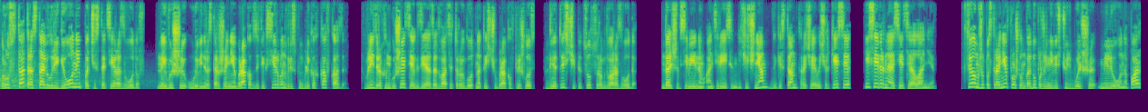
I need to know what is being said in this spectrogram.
Росстат расставил регионы по частоте разводов. Наивысший уровень расторжения браков зафиксирован в республиках Кавказа. В лидерах Ингушетия, где за 22 год на тысячу браков пришлось 2542 развода. Дальше в семейном антирейтинге Чечня, Дагестан, Карачаево-Черкесия и Северная Осетия-Алания. В целом же по стране в прошлом году поженились чуть больше миллиона пар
